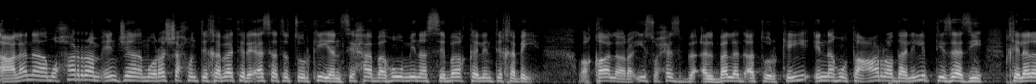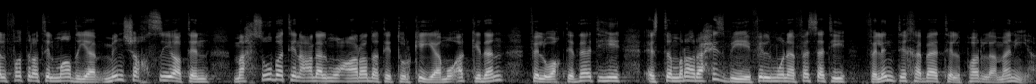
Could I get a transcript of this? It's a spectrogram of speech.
أعلن محرم إنجا مرشح انتخابات رئاسة تركيا انسحابه من السباق الانتخابي. وقال رئيس حزب البلد التركي إنه تعرض للابتزاز خلال الفترة الماضية من شخصيات محسوبة على المعارضة التركية مؤكدا في الوقت ذاته استمرار حزبه في المنافسة في الانتخابات البرلمانية.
